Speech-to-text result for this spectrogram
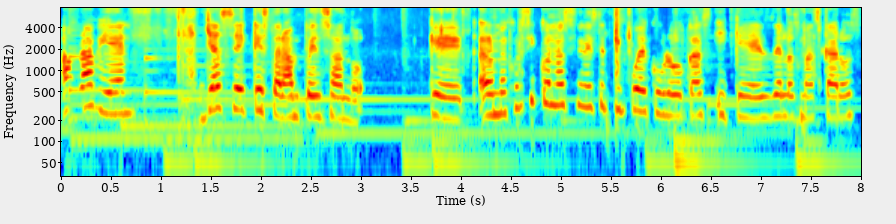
Ahora bien, ya sé que estarán pensando, que a lo mejor sí conocen este tipo de cubrebocas y que es de los más caros,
